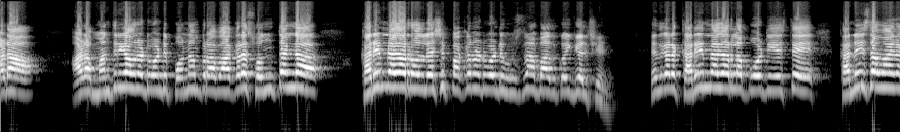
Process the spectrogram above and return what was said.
ఆడ ఆడ మంత్రిగా ఉన్నటువంటి పొన్నం ప్రభాకర్ సొంతంగా కరీంనగర్ వదిలేసి పక్కన ఉన్నటువంటి హుస్నాబాద్ పోయి గెలిచిండు. ఎందుకంటే కరీంనగర్లో పోటీ చేస్తే కనీసం ఆయన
